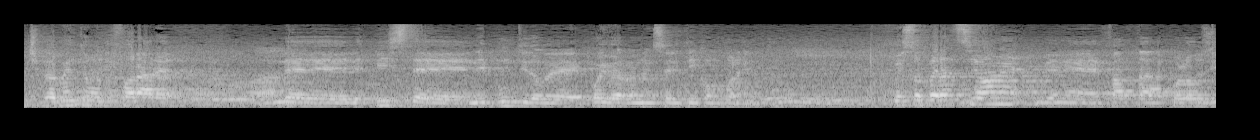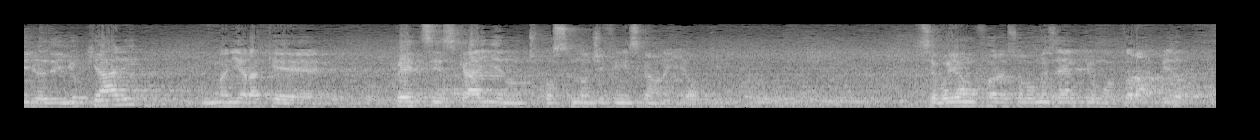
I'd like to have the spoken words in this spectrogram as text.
ci permettono di forare le, le, piste nei punti dove poi verranno inseriti i componenti. Questa operazione viene fatta con l'ausilio degli occhiali in maniera che pezzi e scaglie non ci, poss- non ci finiscano negli occhi. Se vogliamo fare solo un esempio molto rapido,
